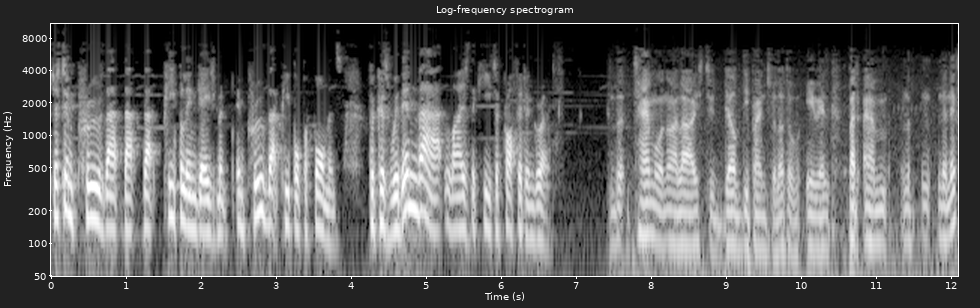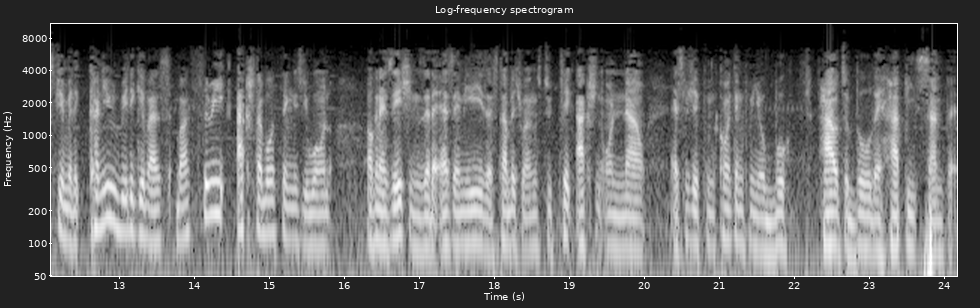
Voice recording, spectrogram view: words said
just improve that, that, that people engagement, improve that people performance, because within that lies the key to profit and growth. The time will not allow us to delve deeper into a lot of areas, but um, in, the, in the next few minutes, can you really give us about three actionable things you want organizations that the SMEs, established ones, to take action on now, especially from content from your book, How to Build a Happy Sandpit?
